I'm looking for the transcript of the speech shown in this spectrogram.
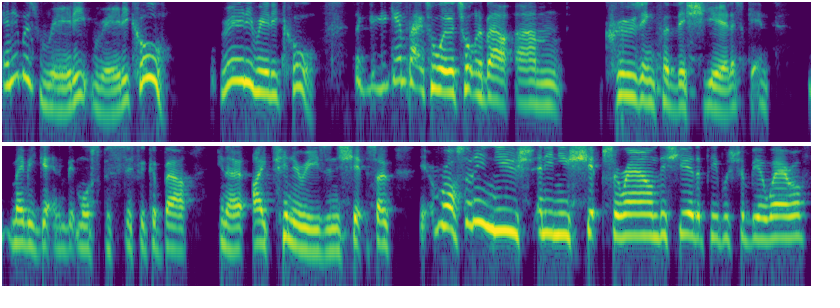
and it was really really cool, really really cool. So getting back to what we were talking about, um, cruising for this year. Let's get in maybe getting a bit more specific about you know itineraries and ships. So Ross, any new any new ships around this year that people should be aware of?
